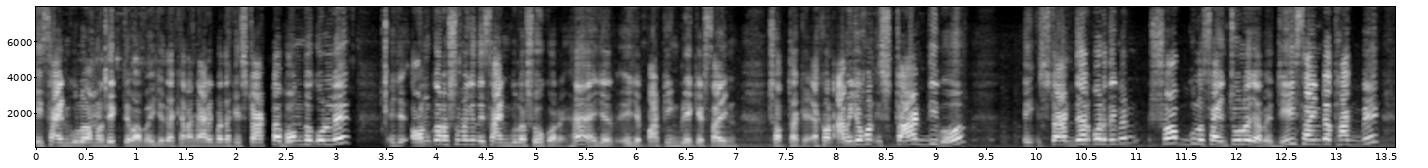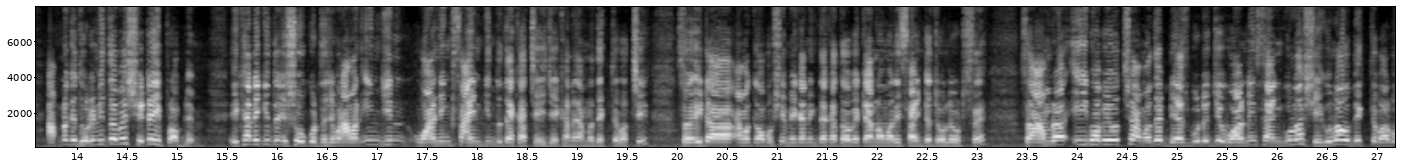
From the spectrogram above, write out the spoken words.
এই সাইনগুলো আমরা দেখতে পাবো। এই যে দেখেন, আমি আরেকবার দেখি, স্টার্টটা বন্ধ করলে এই যে অন করার সময় কিন্তু সাইনগুলো শো করে। হ্যাঁ এই যে এই যে পার্কিং ব্রেকের সাইন সব থাকে। এখন আমি যখন স্টার্ট দিব এই স্টার্ট দেওয়ার পরে দেখবেন সবগুলো সাইন চলে যাবে। যেই সাইনটা থাকবে, আপনাকে ধরে নিতে হবে, সেটাই প্রবলেম এখানে কিন্তু যে শো করতে, যেমন আমার ইঞ্জিন ওয়ার্নিং সাইন কিন্তু দেখাচ্ছে, এই যে এখানে আমরা দেখতে পাচ্ছি। সো এটা আমাকে অবশ্যই মেকানিক দেখাতে হবে কেন আমার এই সাইনটা জ্বলে উঠছে। সো আমরা এইভাবে হচ্ছে আমাদের ড্যাশবোর্ডের যে ওয়ার্নিং সাইনগুলো সেগুলোও দেখতে পারব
